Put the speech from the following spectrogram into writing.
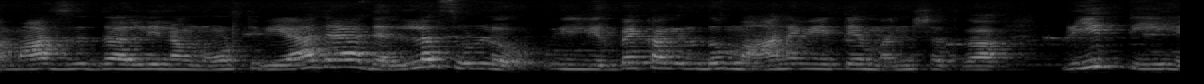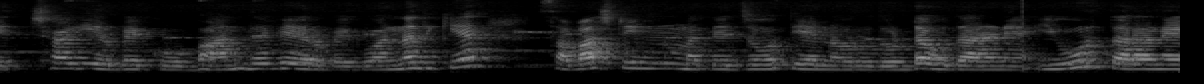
ಸಮಾಜದಲ್ಲಿ ನಾವು ನೋಡ್ತೀವಿ. ಆದರೆ ಅದೆಲ್ಲ ಸುಳ್ಳು. ಇಲ್ಲಿ ಇರಬೇಕಾಗಿರೋದು ಮಾನವೀಯತೆ, ಮನುಷ್ಯತ್ವ. ಪ್ರೀತಿ ಹೆಚ್ಚಾಗಿ ಇರಬೇಕು, ಬಾಂಧವ್ಯ ಇರಬೇಕು ಅನ್ನೋದಕ್ಕೆ ಸಬಾಸ್ಟಿನ್ ಮತ್ತು ಜ್ಯೋತಿ ಅನ್ನೋರು ದೊಡ್ಡ ಉದಾಹರಣೆ. ಇವ್ರ ಥರನೇ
